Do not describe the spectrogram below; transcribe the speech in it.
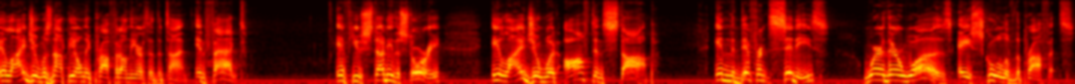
Elijah was not the only prophet on the earth at the time. In fact, if you study the story, Elijah would often stop in the different cities where there was a school of the prophets.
